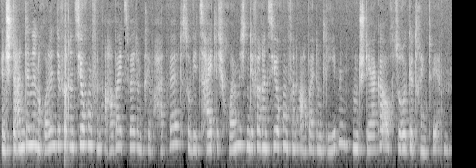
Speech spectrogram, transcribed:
entstandenen Rollendifferenzierung von Arbeitswelt und Privatwelt sowie zeitlich-räumlichen Differenzierung von Arbeit und Leben nun stärker auch zurückgedrängt werden.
